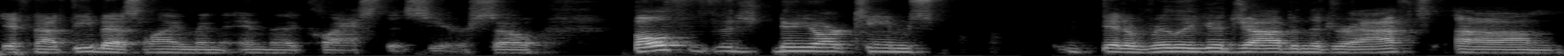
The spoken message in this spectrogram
if not the best lineman in the class this year. So both of the New York teams did a really good job in the draft. Um,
